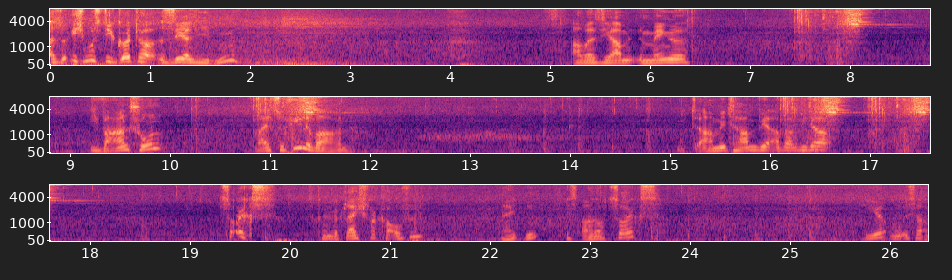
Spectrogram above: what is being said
Also ich muss die Götter sehr lieben. Aber sie haben eine Menge... Die waren schon, weil es zu viele waren. Damit haben wir aber wieder Zeugs. Das können wir gleich verkaufen. Da hinten ist auch noch Zeugs. Hier, wo ist er?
